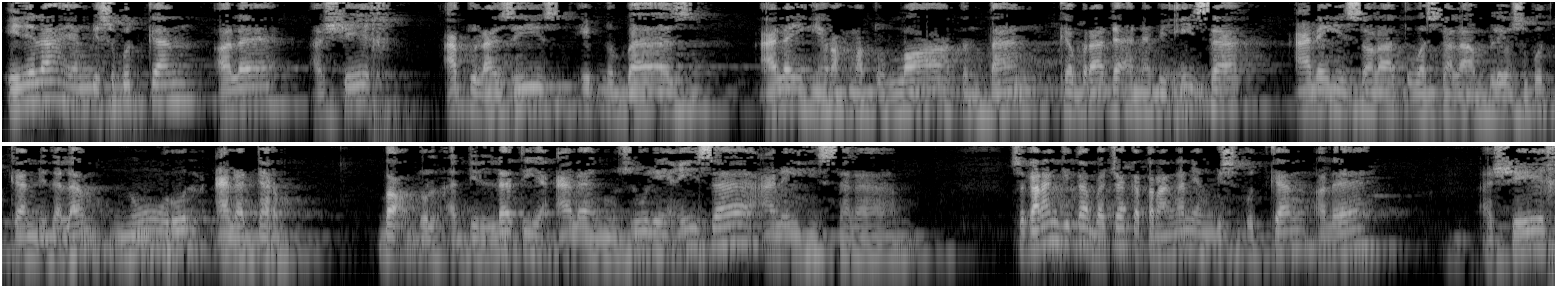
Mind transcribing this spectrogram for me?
Inilah yang disebutkan oleh Syekh Abdul Aziz Ibn Baz alaihi rahmatullah tentang keberadaan Nabi Isa alaihi salatu wassalam beliau sebutkan di dalam Nurun ala Darb ba'dul adillati ala nuzuli Isa alaihi salam. Sekarang kita baca keterangan yang disebutkan oleh Syekh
